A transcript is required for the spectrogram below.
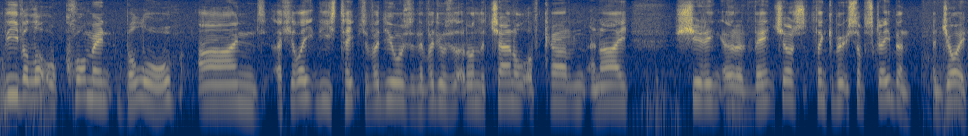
leave a little comment below and if you like these types of videos and the videos that are on the channel of Karen and I sharing our adventures think about subscribing. Enjoy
